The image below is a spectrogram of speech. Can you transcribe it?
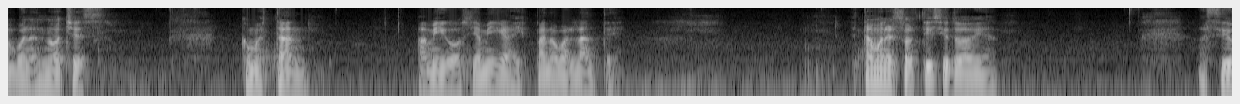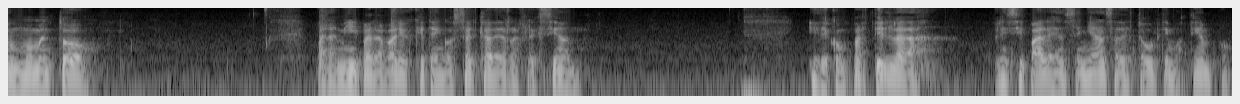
buenas noches. ¿Cómo están amigos y amigas hispanoparlantes? Estamos en el solsticio todavía. Ha sido un momento para mí y para varios que tengo cerca de reflexión y de compartir las principales enseñanzas de estos últimos tiempos,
